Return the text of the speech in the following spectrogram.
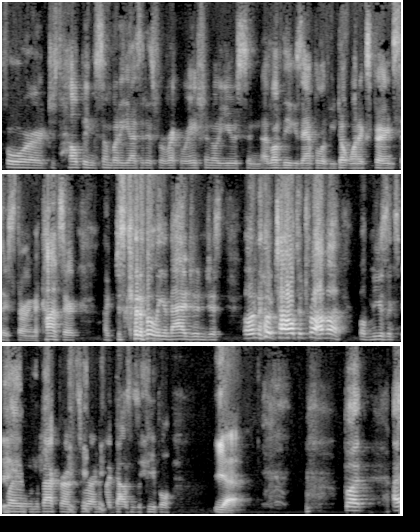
for just helping somebody as it is for recreational use. And I love the example of you don't want to experience this during a concert. I just can only imagine just, oh no, childhood trauma. Well, music's playing in the background, surrounded by thousands of people. Yeah. But I,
